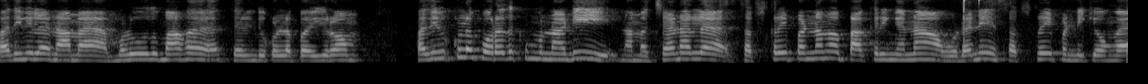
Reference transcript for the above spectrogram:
பதிவில் நாம முழுவதுமாக தெரிந்து கொள்ள போகிறோம். பதிவுக்குள்ள போறதுக்கு முன்னாடி நம்ம சேனலை சப்ஸ்கிரைப் பண்ணாம பாக்குறீங்கன்னா உடனே சப்ஸ்கிரைப் பண்ணிக்கோங்க.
